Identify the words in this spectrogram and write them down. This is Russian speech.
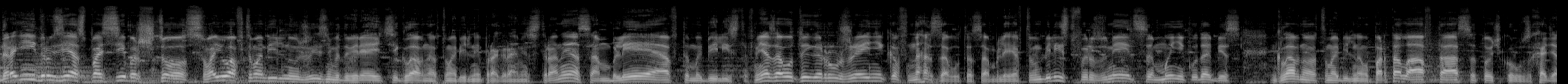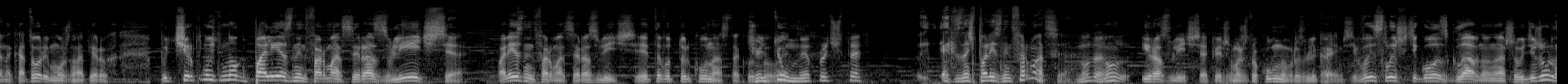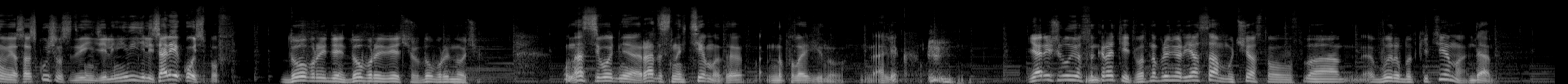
Дорогие друзья, спасибо, что свою автомобильную жизнь вы доверяете главной автомобильной программе страны «Ассамблея автомобилистов». Меня зовут Игорь Ружейников, нас зовут «Ассамблея автомобилистов», и, разумеется, мы никуда без главного автомобильного портала автоасса.ру, заходя на который можно, во-первых, подчерпнуть много полезной информации, развлечься. Полезная информация, развлечься. Это вот только у нас такое Что-нибудь умное прочитать. Это значит полезная информация. Ну да. Ну и развлечься, опять же. Мы же только умным развлекаемся. Вы слышите голос главного нашего дежурного. Я соскучился, две недели не виделись. Олег Осипов. Добрый день, добрый вечер, доброй ночи. У нас сегодня радостная тема, да, наполовину. Олег. Я решил ее сократить. Вот, например, я сам участвовал в а, выработке темы. Да.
